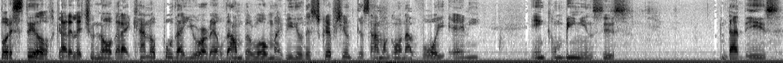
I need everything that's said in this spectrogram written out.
But still, gotta let you know that I cannot put that URL down below my video description because I'm gonna avoid any inconveniences that this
